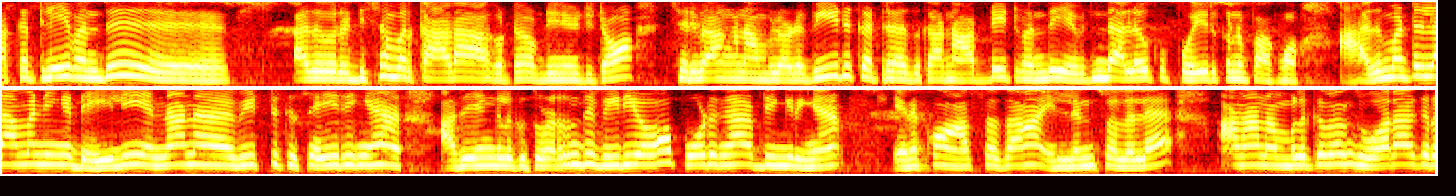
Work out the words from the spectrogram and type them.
பக்கத்துலேயே வந்து அது ஒரு டிசம்பர் காடாக ஆகட்டும் அப்படின்னு விட்டுட்டோம். சரி வாங்க நம்மளோட வீடு கட்டுறதுக்கான அப்டேட் வந்து எந்த அளவுக்கு போயிருக்குன்னு பார்ப்போம் அது மட்டும் இல்லாமல் நீங்கள் டெய்லியும் என்னென்ன வீட்டுக்கு செய்கிறீங்க அதை எங்களுக்கு தொடர்ந்து வீடியோவாக போடுங்க அப்படிங்கிறீங்க. எனக்கும் ஆசை தான் இல்லைன்னு சொல்லலை. ஆனால் நம்மளுக்கு தான் சோறாகிற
